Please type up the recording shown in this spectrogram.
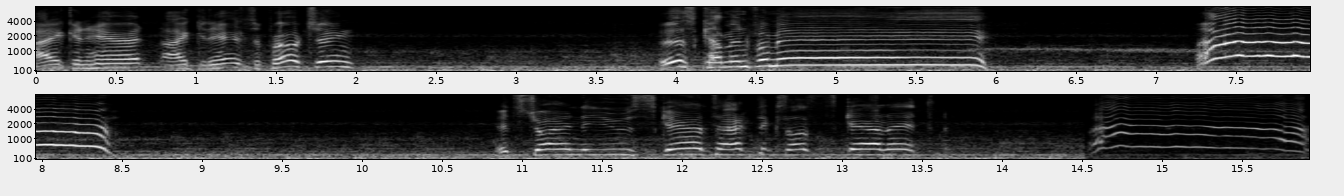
I can hear it. I can hear it. It's approaching. It's coming for me! Ah! It's trying to use scare tactics. I'll scare it. Ah!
